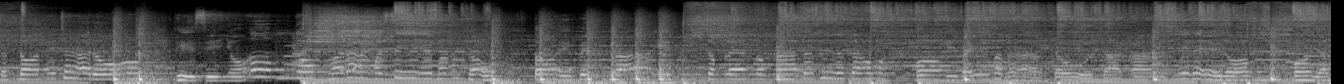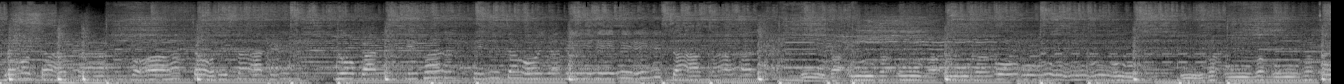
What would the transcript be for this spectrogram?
สันดรในชาดกที่สิยอมยกพระนางมาสีพังเจ้าต่อยเป็นพระอินจำแรงลงมาก็คือเก่าบ่มีใบมาบากเจ้าจากอายไม่ได้ดอกบ่อยากรอสาดนาขอฮักเจ้าในสาดนี้อยู่กันกี่พันปีเจ้าอย่าหนีจากกันโอ้ฮะโอ้ฮะโอ้ฮะโอ้ฮะโอ้โอ้โอ้ฮะโอ้ฮะโอ้ฮะโอ้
